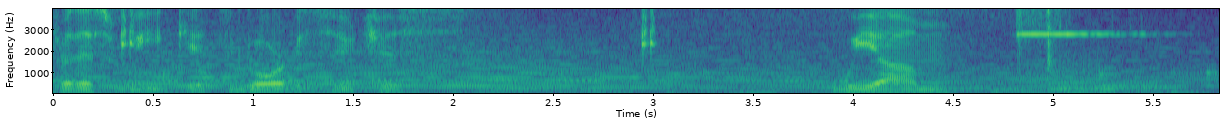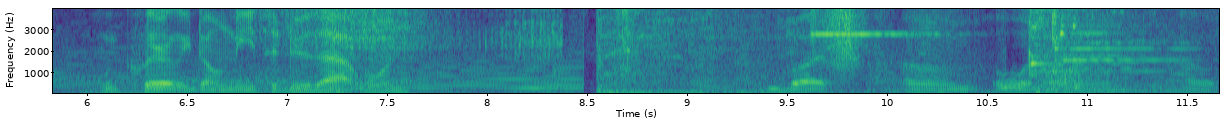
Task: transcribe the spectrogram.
for this week. It's Gorgosuchus. we um we clearly don't need to do that one. But um oh another? No,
